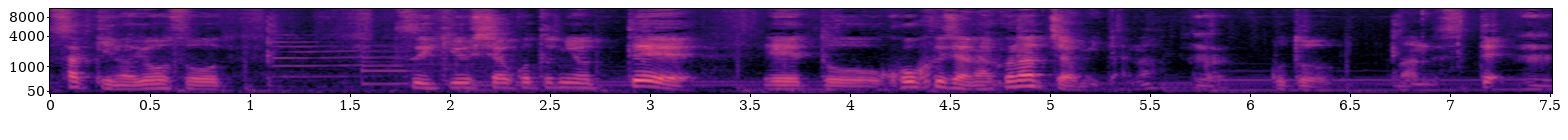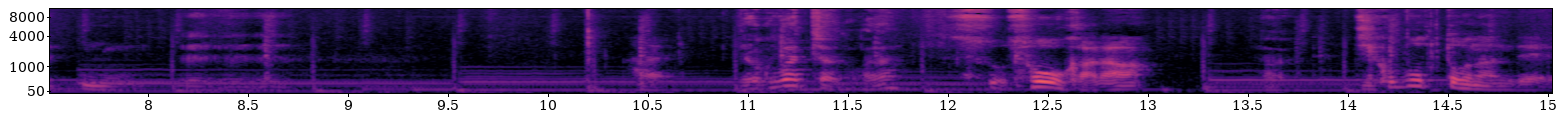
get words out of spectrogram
さっきの要素を追求しちゃうことによって、えー、と幸福じゃなくなっちゃうみたいなはいことなんですって、うん。欲張っちゃうのかな？はそそうかな。い。自己没頭なんでうん。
